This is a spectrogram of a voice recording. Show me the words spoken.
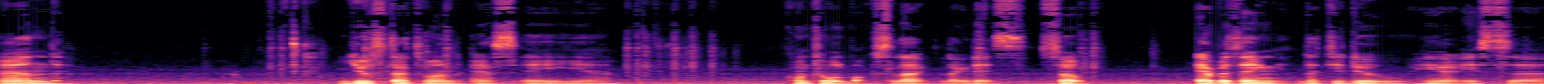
And use that one as a uh, control box like like this. So everything that you do here is uh,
